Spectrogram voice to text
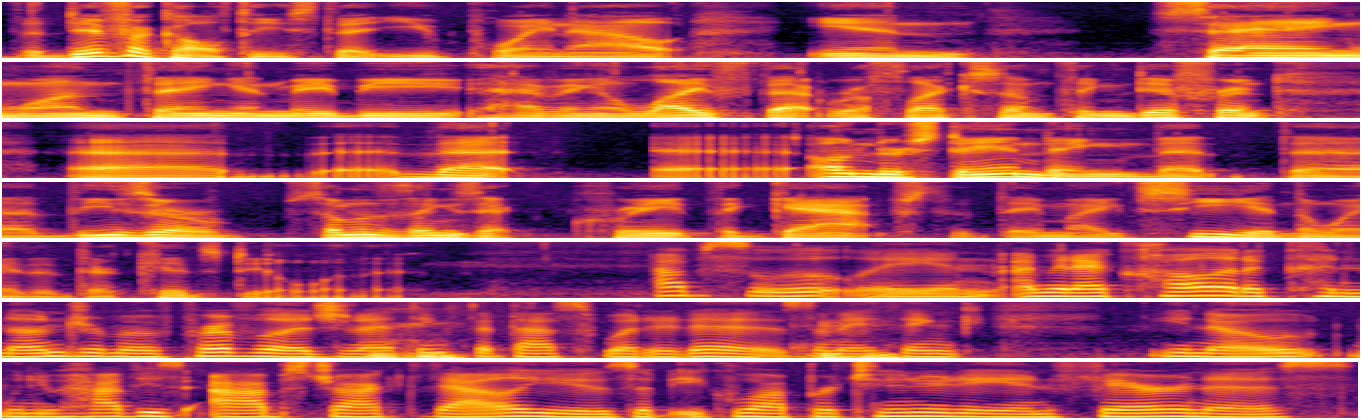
the difficulties that you point out in saying one thing and maybe having a life that reflects something different. Uh, that uh, understanding that uh, these are some of the things that create the gaps that they might see in the way that their kids deal with it. Absolutely. And I mean, I call it a conundrum of privilege, and I think that that's what it is. And I think, you know, when you have these abstract values of equal opportunity and fairness,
